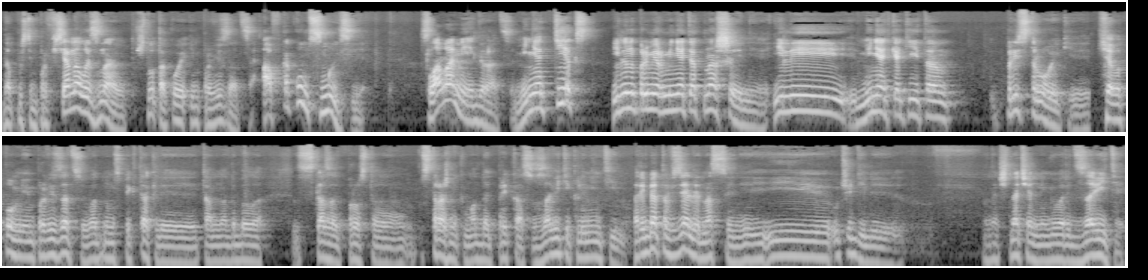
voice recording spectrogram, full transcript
допустим, профессионалы знают, что такое импровизация. А в каком смысле? Словами играться, менять текст, или, например, менять отношения, или менять какие-то пристройки. Я вот помню импровизацию в одном спектакле, там надо было сказать просто стражникам отдать приказ, зовите Клементину. Ребята взяли на сцене и учудили. Значит, начальник говорит, зовите.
